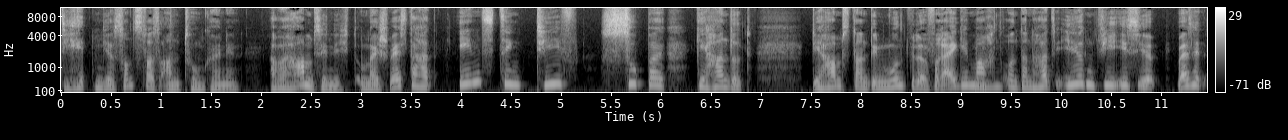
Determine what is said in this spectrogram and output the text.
die hätten ja sonst was antun können, aber haben sie nicht. Und meine Schwester hat instinktiv super gehandelt. Die haben es dann den Mund wieder frei gemacht mhm. und dann hat irgendwie ist ihr, weiß nicht,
